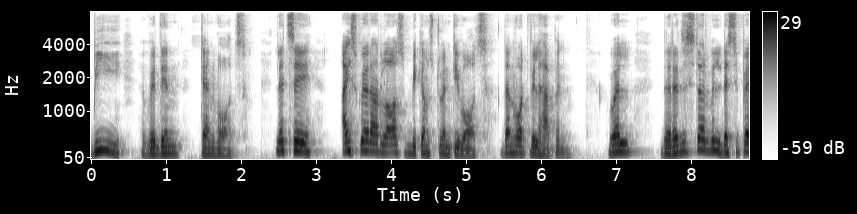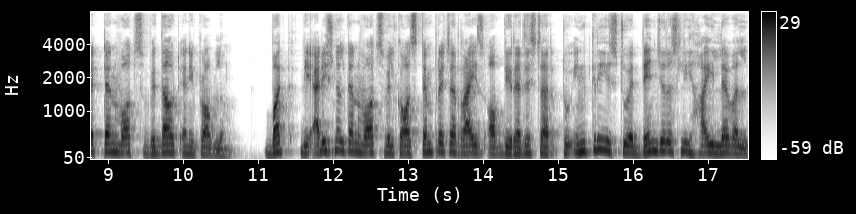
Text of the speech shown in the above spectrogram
be within 10 watts. Let's say I square R loss becomes 20 watts. Then what will happen? Well, the resistor will dissipate 10 watts without any problem. But the additional 10 watts will cause temperature rise of the resistor to increase to a dangerously high level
